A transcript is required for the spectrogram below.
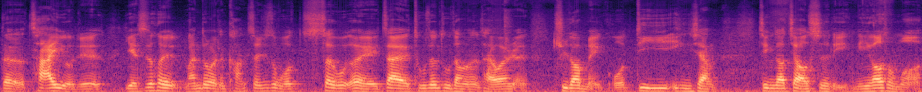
的差异，我觉得也是会蛮多人的 concern。就是我身为在土生土长的台湾人，去到美国第一印象，进到教室里，你有什么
